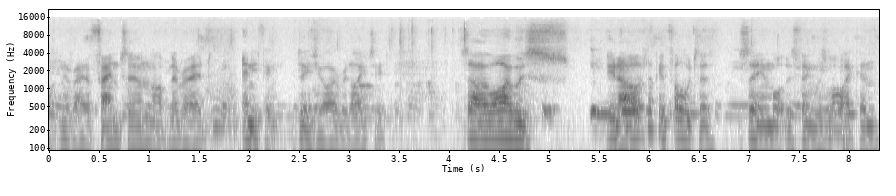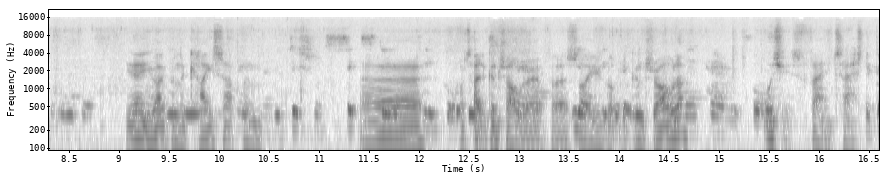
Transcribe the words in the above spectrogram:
I've never had a Phantom. I've never had anything DJI related. So I was, you know, I was looking forward to seeing what this thing was like. And yeah, you open the case up and uh, I'll take the controller out first. So you've got your controller, which is fantastic.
